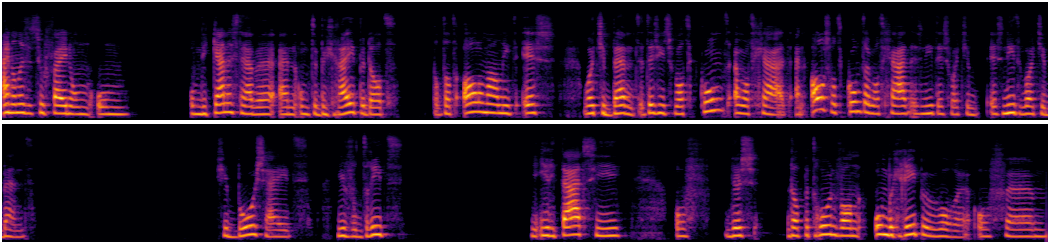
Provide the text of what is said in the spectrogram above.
En dan is het zo fijn om, om, om die kennis te hebben en om te begrijpen dat, dat dat allemaal niet is wat je bent. Het is iets wat komt en wat gaat. En alles wat komt en wat gaat is niet, is wat, je, is niet wat je bent je boosheid, je verdriet, je irritatie of dus dat patroon van onbegrepen worden of ehm,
